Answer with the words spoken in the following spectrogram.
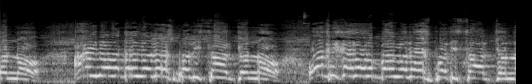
জন্য আইনের বাংলাদেশ প্রতিষ্ঠার জন্য, অধিকারের বাংলাদেশ প্রতিষ্ঠার জন্য,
